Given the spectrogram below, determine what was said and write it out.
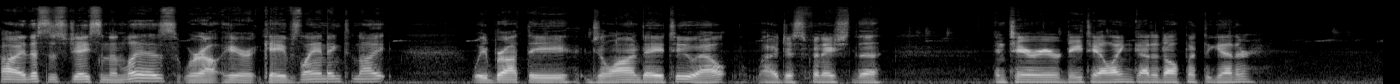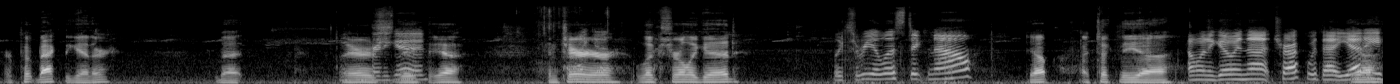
Hi, this is Jason and Liz. We're out here at Caves Landing tonight. We brought the Gelande 2 out. I just finished the interior detailing, got it all put together, or put back together. But there's pretty good. the yeah interior looks really good. Looks realistic now. Yep, I took the uh, I want to go in that truck with that Yeti. Yeah.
